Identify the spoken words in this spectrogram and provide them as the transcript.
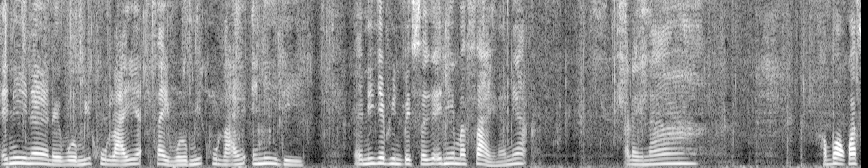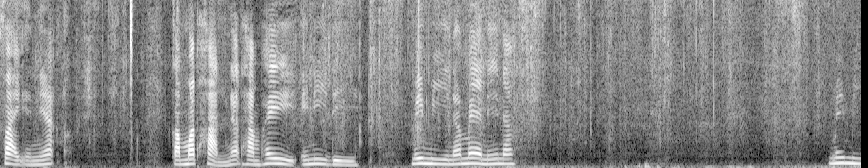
ไอ้นี่แน่เลยเวอร์มิคูไลท์อะใส่เวอร์มิคูไลท์ไอ้นี่ดีไอ้นี่ยายพินไปซื้อไอ้นี่มาใส่นะเนี่ย อะไรนะ เขาบอกว่าใส่อันเนี้ยกรรมฐานเนี่ยทำให้ไอ้นี่ดี ไม่มีนะแม่นี้นะ ไม่มี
